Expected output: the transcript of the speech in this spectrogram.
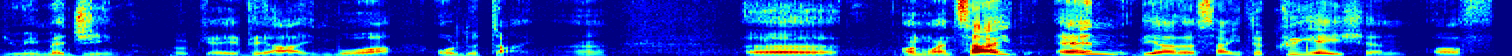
you imagine, okay? They are in war all the time. Huh? on one side, and the other side, the creation of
